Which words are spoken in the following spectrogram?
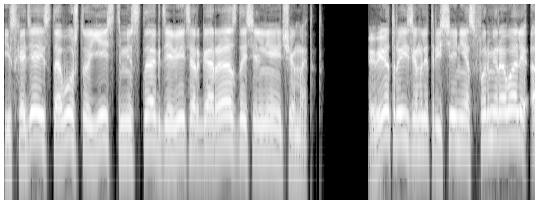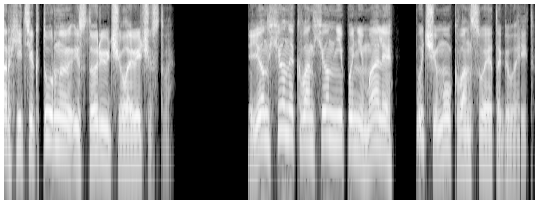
исходя из того, что есть места, где ветер гораздо сильнее, чем этот. Ветры и землетрясения сформировали архитектурную историю человечества. Йон Хён и Кван Хён не понимали, почему Кван Су это говорит.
